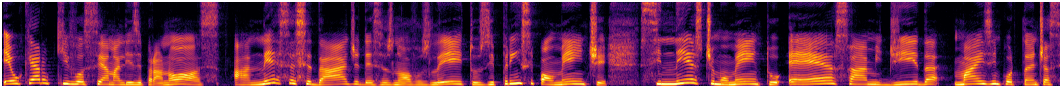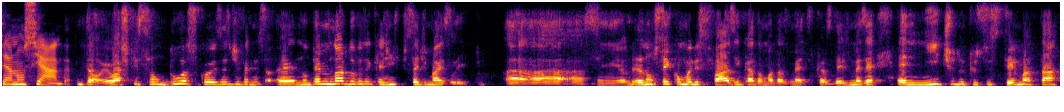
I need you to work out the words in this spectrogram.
Eu quero que você analise para nós a necessidade desses novos leitos e, principalmente, se neste momento é essa a medida mais importante a ser anunciada. Então, eu acho que são duas coisas diferentes. É, não tem a menor dúvida que a gente precisa de mais leito. Assim, eu, eu, não sei como eles fazem cada uma das métricas deles, mas é, é nítido que o sistema está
